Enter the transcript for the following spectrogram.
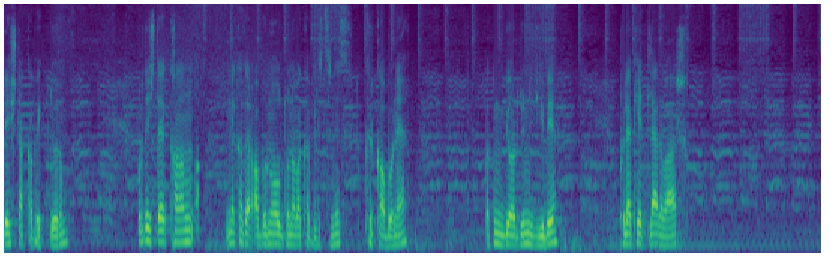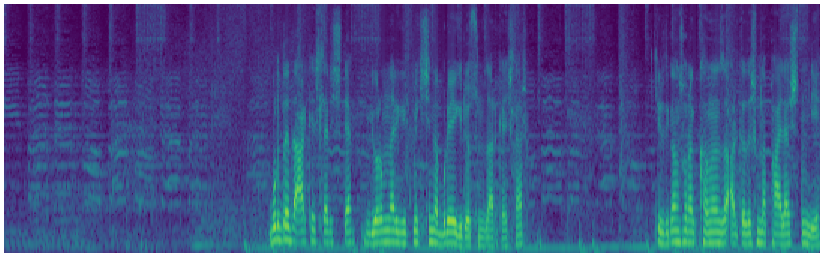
5 dakika bekliyorum. Burada işte kanalın ne kadar abone olduğuna bakabilirsiniz. 40 abone. Bakın gördüğünüz gibi plaketler var. Burada da arkadaşlar işte yorumlara gitmek için de buraya giriyorsunuz arkadaşlar. Girdikten sonra kanalınızı arkadaşımla paylaştım diye.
